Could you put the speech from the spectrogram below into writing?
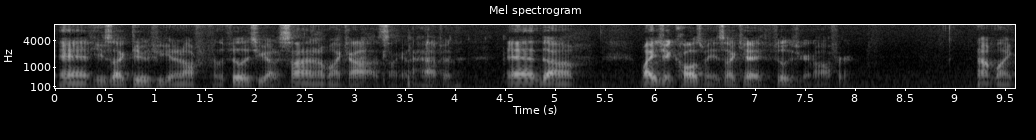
And he's like, dude, if you get an offer from the Phillies, you got to sign. And I'm like, ah, it's not going to happen. And um, my agent calls me. He's like, hey, Phillies are going to offer. And I'm like,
